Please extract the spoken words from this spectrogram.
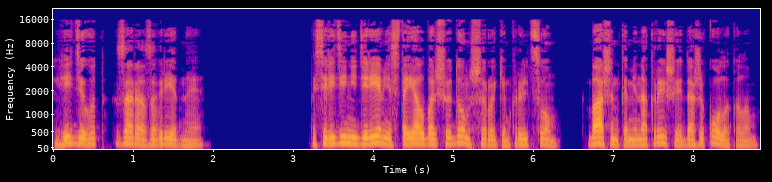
Ведет, зараза вредная. Посередине деревни стоял большой дом с широким крыльцом, башенками на крыше и даже колоколом.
